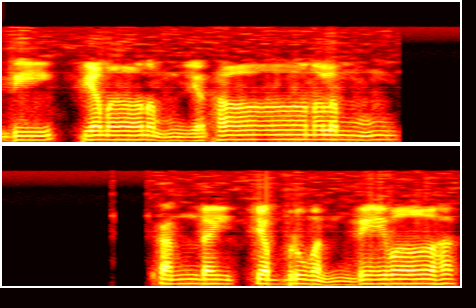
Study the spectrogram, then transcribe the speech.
दीप्यमानम् यथानलम्। कन्दैत्यब्रुवन् देवाः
